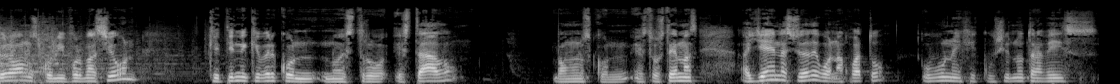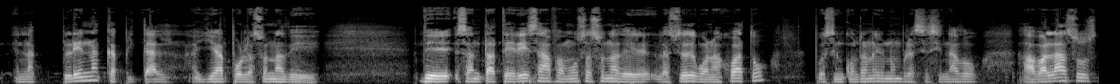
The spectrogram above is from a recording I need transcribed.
Bueno, vamos con información que tiene que ver con nuestro estado. Vámonos con estos temas. Allá en la ciudad de Guanajuato hubo una ejecución otra vez en la plena capital, allá por la zona de, de Santa Teresa, famosa zona de la ciudad de Guanajuato. Pues encontraron ahí un hombre asesinado a balazos.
